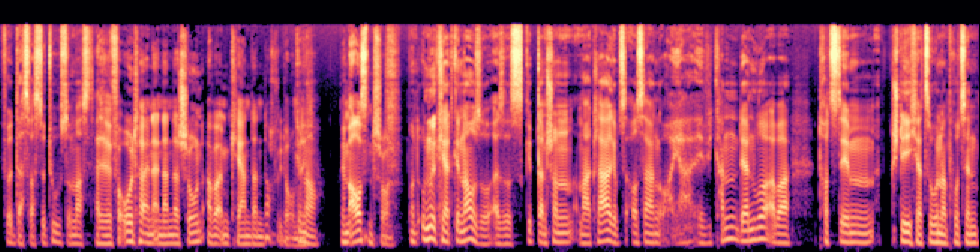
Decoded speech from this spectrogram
für das, was du tust und machst. Also wir verurteilen einander schon, aber im Kern dann doch wiederum Genau. nicht. Im Außen schon. Und umgekehrt genauso. Also es gibt dann schon mal klar, gibt es Aussagen, oh ja, ey, wie kann der nur, aber trotzdem stehe ich ja zu 100 Prozent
